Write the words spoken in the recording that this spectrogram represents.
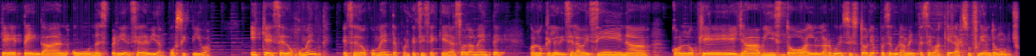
que tengan una experiencia de vida positiva y que se documente que se documente, porque si se queda solamente con lo que le dice la vecina, con lo que ella ha visto a lo largo de su historia, pues seguramente se va a quedar sufriendo mucho.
